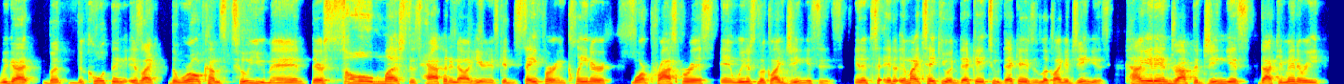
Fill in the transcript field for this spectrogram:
We got but the cool thing is like the world comes to you man. There's so much that's happening out here. It's getting safer and cleaner more prosperous and we just look like geniuses. And it, it, it might take you a decade two decades to look like a genius. Kanye mm-hmm. didn't drop the genius documentary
